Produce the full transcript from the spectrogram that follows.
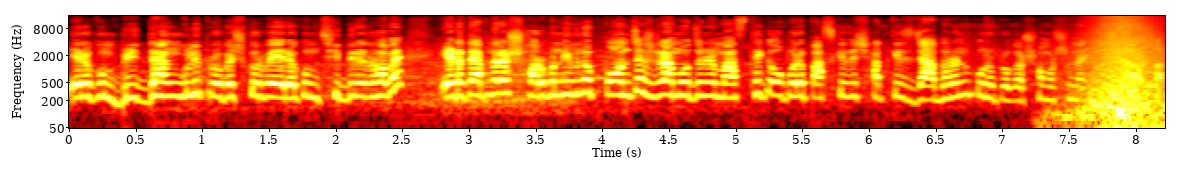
এরকম বৃদ্ধাঙ্গুলি প্রবেশ করবে, এরকম ছিদ্রের হবে। এটাতে আপনারা সর্বনিম্ন পঞ্চাশ গ্রাম ওজনের মাছ থেকে উপরে পাঁচ কেজি, সাত কেজি যা ধরেন, কোনো প্রকার সমস্যা নেই, ইনশাআল্লাহ।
